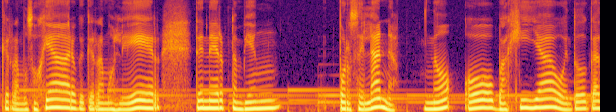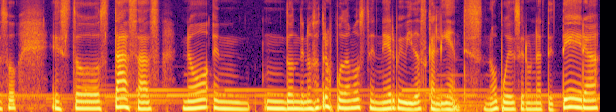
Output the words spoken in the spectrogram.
querramos hojear o que querramos leer, tener también porcelana, ¿no? O vajilla o en todo caso estos tazas, ¿no? En, donde nosotros podamos tener bebidas calientes, ¿no? Puede ser una tetera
